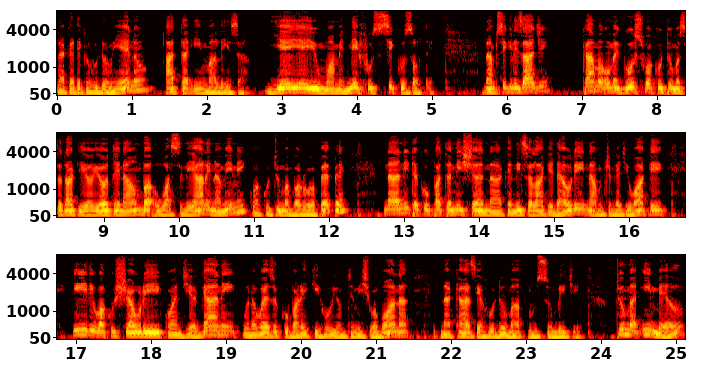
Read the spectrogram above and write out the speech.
na katika huduma yenu ataimaliza. Yeye yu mwaminifu siku zote. Na msikilizaji, kama umeguswa kutuma sadaka yoyote, naomba uwasiliane na mimi kwa kutuma barua pepe, na nitakupatanisha na kanisa lake Daudi na mchungaji wake ili wakushauri kwa njia gani unaweza kubariki huyu mtumishi wa Bwana na kazi ya huduma Msumbiji. Tuma email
